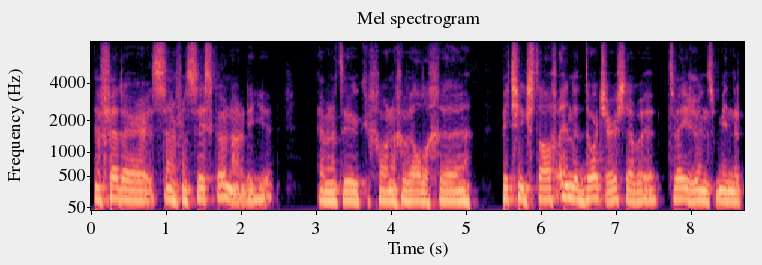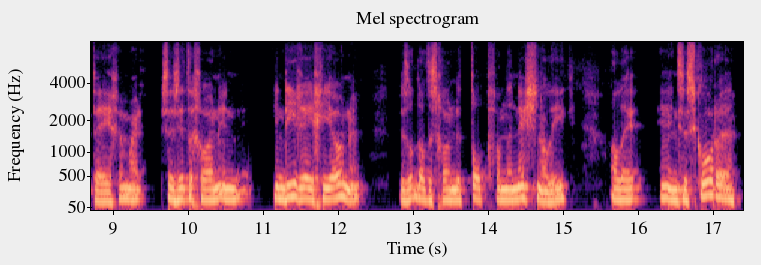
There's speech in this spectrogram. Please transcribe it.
En verder San Francisco, nou die eh, hebben natuurlijk gewoon een geweldige pitching staff. En de Dodgers hebben twee runs minder tegen, maar ze zitten gewoon in, in die regionen. Dus dat, dat is gewoon de top van de National League. Alleen ze scoren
